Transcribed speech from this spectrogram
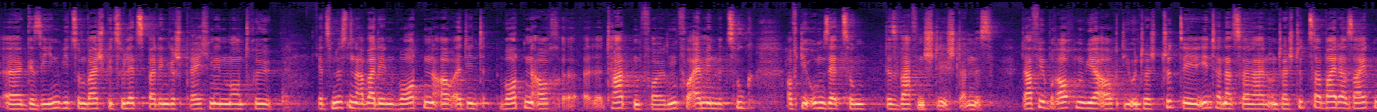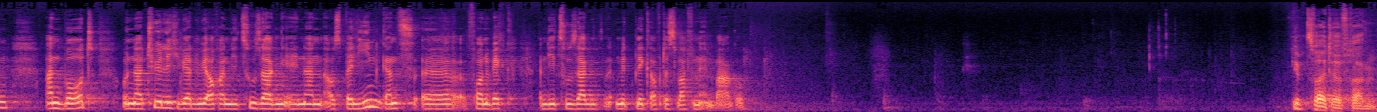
äh, gesehen, wie zum Beispiel zuletzt bei den Gesprächen in Montreux. Jetzt müssen aber den Worten auch, äh, den Worten auch äh, Taten folgen, vor allem in Bezug auf die Umsetzung des Waffenstillstandes. Dafür brauchen wir auch die, die, internationalen Unterstützer beider Seiten an Bord. Und natürlich werden wir auch an die Zusagen erinnern aus Berlin, ganz äh, vorneweg an die Zusagen mit Blick auf das Waffenembargo. Gibt es weitere Fragen?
